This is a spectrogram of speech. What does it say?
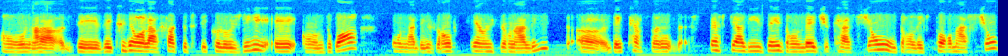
On a des étudiants à la fac de psychologie et en droit on a des anciens journalistes, euh, des personnes spécialisées dans l'éducation ou dans les formations,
